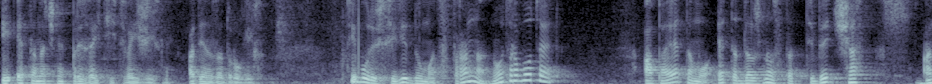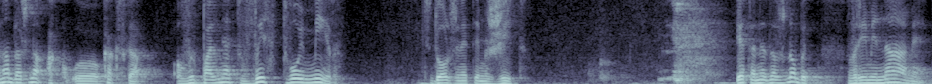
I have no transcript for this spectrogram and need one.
И это начнет произойти в твоей жизни, один за других. Ты будешь сидеть, думать, странно, но это работает. А поэтому это должно стать тебе часть, она должна, э, как сказать, выполнять весь твой мир. Ты должен этим жить. Это не должно быть временами.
